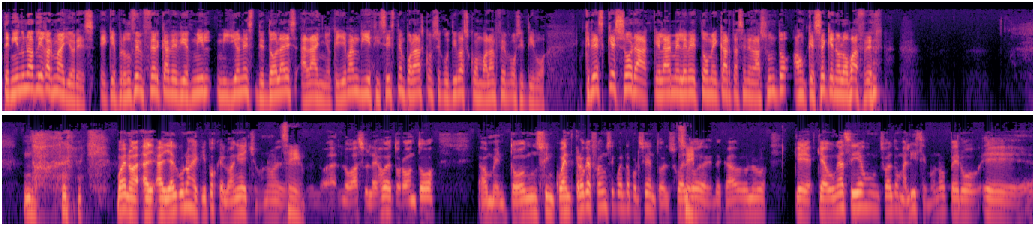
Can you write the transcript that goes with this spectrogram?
teniendo unas ligas mayores eh, que producen cerca de 10.000 millones de dólares al año, que llevan 16 temporadas consecutivas con balance positivo, ¿Crees que es hora que la MLB tome cartas en el asunto, aunque sé que no lo va a hacer? No. bueno, hay, algunos equipos que lo han hecho, ¿no? Sí. Los azulejos de Toronto aumentó un 50, creo que fue un 50% el sueldo de, cada uno, que, que, aún así es un sueldo malísimo, ¿no? Pero, eh,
